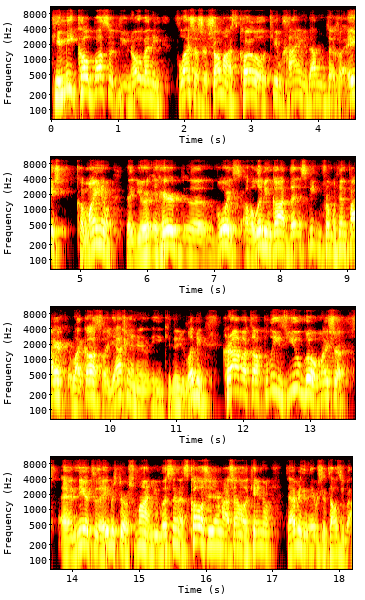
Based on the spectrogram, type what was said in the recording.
Kimi kol. Do you know of any flesh? Asher shama as koil kim chaim. That you heard the voice of a living God that is speaking from within fire like us. Vayachin and he continued living. Kravata, please you go, Moshe, uh, near to the Eibushter of Shema, you listen. As kol sheyem Hashem to everything the Eibushter tells you. But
